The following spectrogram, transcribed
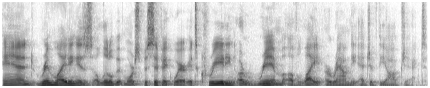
And rim lighting is a little bit more specific where it's creating a rim of light around the edge of the object.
